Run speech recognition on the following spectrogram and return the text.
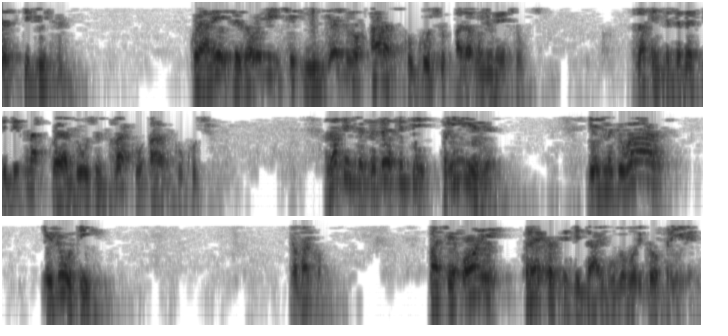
desiti pisme koja neće zaobići ni jednu arabsku kuću, a da u nju neće ući. Zatim će se desiti fitna koja će svaku arapsku kuću. Zatim će se desiti primirje između vas i žutih. Je tako? Pa će oni prekrstiti taj ugovor i to primjerje.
